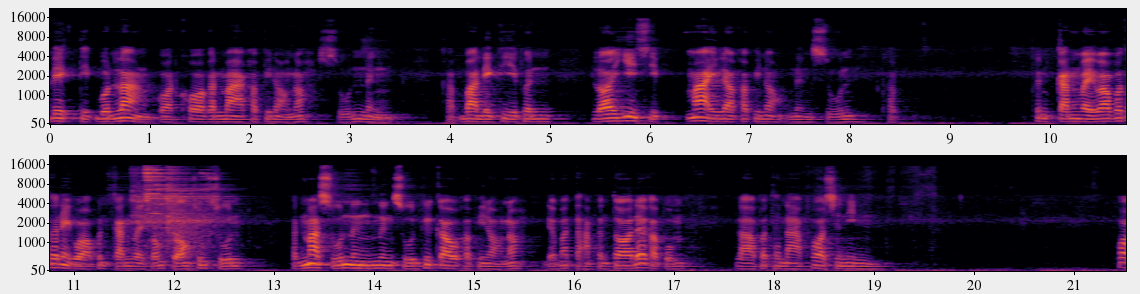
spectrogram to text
เลขติดบนล่างกอดคอกันมาครับพี่น้องเนาะศูนย์หนึ่ง ครับบ้านเด็กที่เพิ่นร้อยยี่สิบมาอีกแล้วครับพี่น้องหนึ่งศูนย์ครับเพิ่นกันไว้ว่าพระท่านในออกเพิ่นกันไว้สองสองศูนย์ศูนย์พันมาศูนย์หนึ่งหนึ่งศูนย์คือเก่าครับพี่น้องเนาะเดี๋ยวมาตามกันต่อเด้อครับผมลาวพัฒนาพ่อชนิน พ่อ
